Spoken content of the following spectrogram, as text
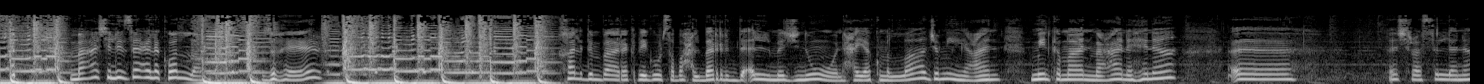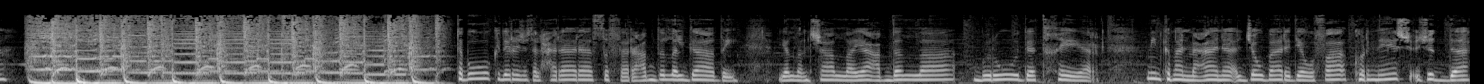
ما عاش اللي زعلك والله. زهير. خالد مبارك بيقول صباح البرد المجنون. حياكم الله جميعا. مين كمان معانا هنا؟ آه إيش راسل لنا؟ تبوك درجة الحرارة صفر. عبد الله القاضي. يلا إن شاء الله يا عبد الله برودة خير. مين كمان معانا؟ الجو بارد يا وفاء. كورنيش جدة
